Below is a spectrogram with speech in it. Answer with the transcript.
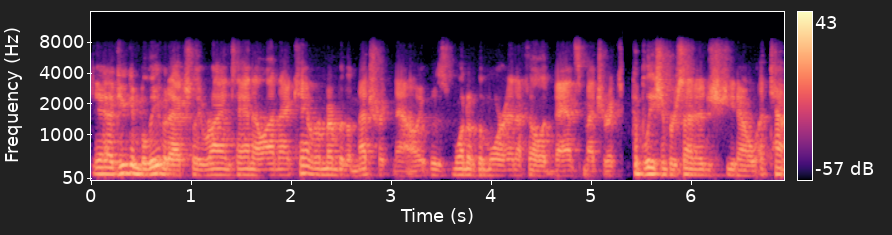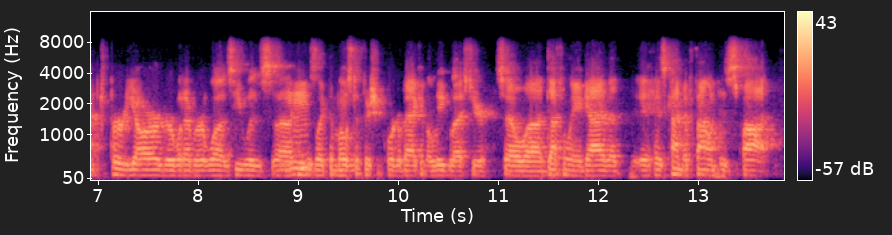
Yeah, if you can believe it, actually, Ryan Tannehill, and I can't remember the metric now. It was one of the more NFL advanced metrics, completion percentage, you know, attempt per yard or whatever it was. He was uh, mm-hmm. he was like the most efficient quarterback in the league last year. So uh, definitely a guy that has kind of found his spot,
